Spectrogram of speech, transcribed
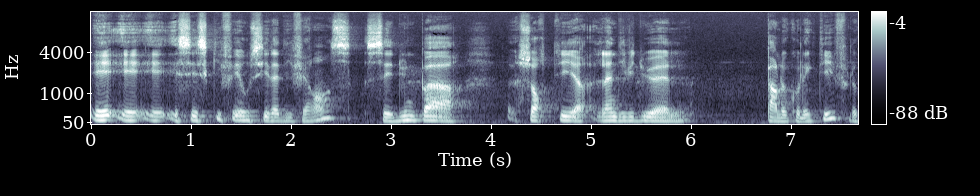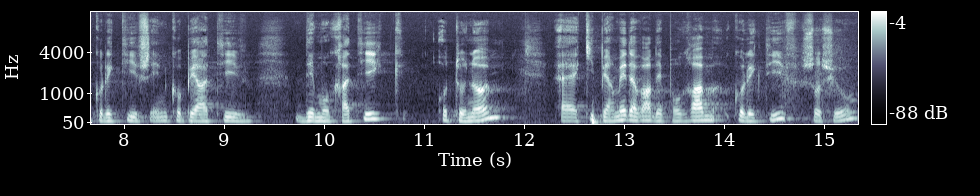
et c'est ce qui fait aussi la différence. C'est d'une part sortir l'individuel par le collectif. Le collectif, c'est une coopérative démocratique, autonome, euh, qui permet d'avoir des programmes collectifs, sociaux.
